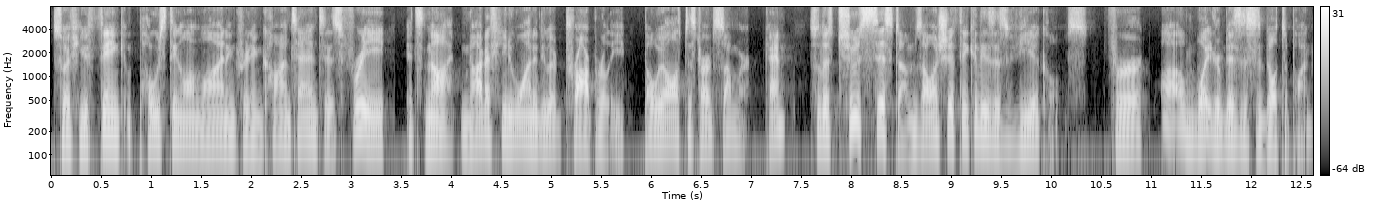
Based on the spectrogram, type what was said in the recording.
So if you think posting online and creating content is free, it's not. Not if you want to do it properly, but we all have to start somewhere. Okay. So there's two systems. I want you to think of these as vehicles for uh, what your business is built upon.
